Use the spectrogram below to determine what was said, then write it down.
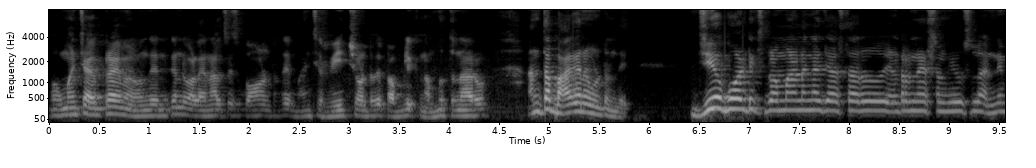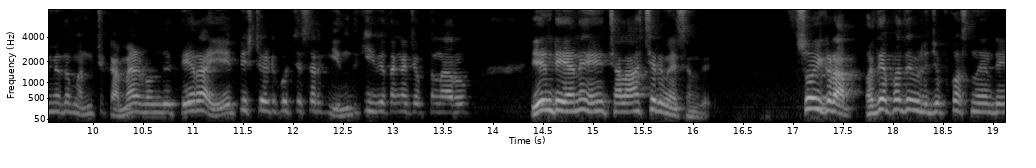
ఒక మంచి అభిప్రాయమే ఉంది. ఎందుకంటే వాళ్ళ అనాలిసిస్ బాగుంటుంది మంచి రీచ్ ఉంటుంది పబ్లిక్ నమ్ముతున్నారు అంతా బాగానే ఉంటుంది. జియో పాలిటిక్స్ బ్రహ్మాండంగా చేస్తారు ఇంటర్నేషనల్ న్యూస్లో అన్ని మీద మంచి కమాండ్ ఉంది. తీరా ఏపీ స్టేట్కి వచ్చేసరికి ఎందుకు ఈ విధంగా చెప్తున్నారు? ఏంటి అని చాలా ఆశ్చర్యం వేసింది. సో ఇక్కడ పదే పదే వీళ్ళు చెప్పుకొస్తుంది ఏంటి?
